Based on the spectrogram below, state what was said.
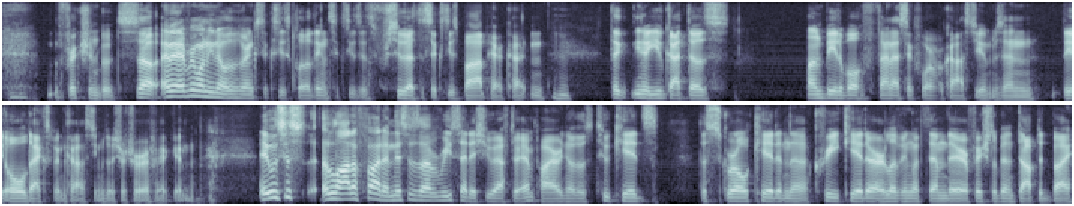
Friction boots. So I mean, everyone you know is wearing '60s clothing, '60s. His suit has the '60s bob haircut, and Mhm. the you know you've got those unbeatable Fantastic Four costumes and the old X Men costumes, which are terrific. And it was just a lot of fun. And this is a reset issue after Empire. You know, those two kids, the Skrull kid and the Kree kid, are living with them. They're officially been adopted by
